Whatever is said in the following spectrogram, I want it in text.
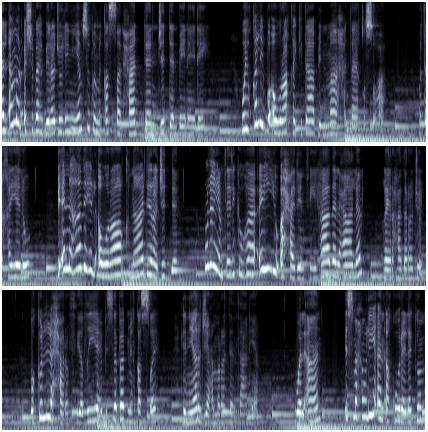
الأمر أشبه برجل يمسك مقصا حادا جدا بين يديه ويقلب أوراق كتاب ما حتى يقصها. وتخيلوا بأن هذه الأوراق نادرة جدا ولا يمتلكها أي أحد في هذا العالم غير هذا الرجل. وكل حرف يضيع بسبب مقصه لن يرجع مرة ثانية. والآن اسمحوا لي أن أقول لكم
